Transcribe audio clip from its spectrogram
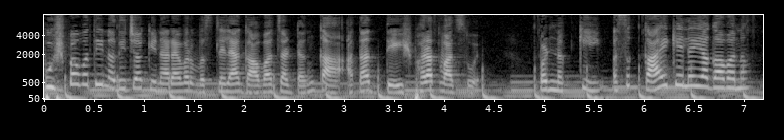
पुष्पावती नदीच्या किनाऱ्यावर वसलेल्या गावाचा डंका आता देशभरात वाचतोय. पण नक्की असं काय केलंय या गावानं?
